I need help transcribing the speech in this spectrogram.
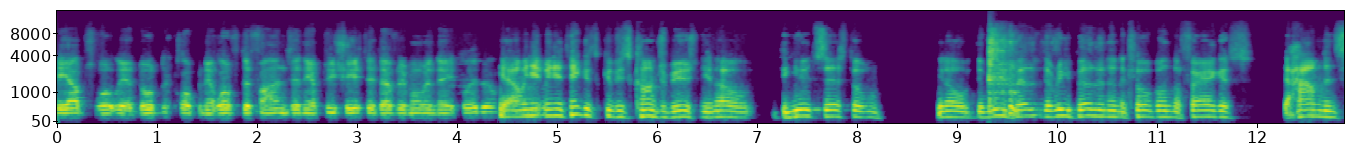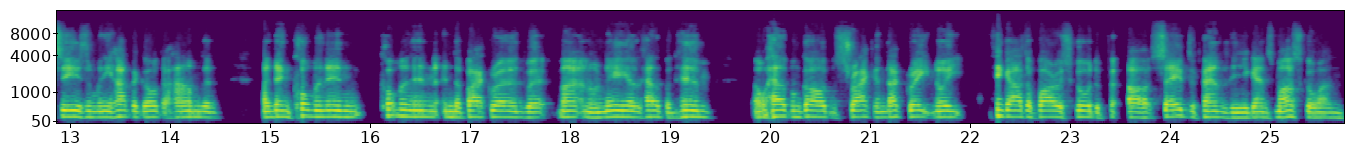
he absolutely adored the club and he loved the fans and he appreciated every moment that he played with. Yeah, when you when you think of his contribution, you know the youth system, you know the rebuild, the rebuilding in the club under Fergus, the Hampden season when he had to go to Hampden, and then coming in coming in in the background with Martin O'Neill helping him, know, helping Gordon Strachan that great night. I think Artur Boruc scored uh, saved the penalty against Moscow and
